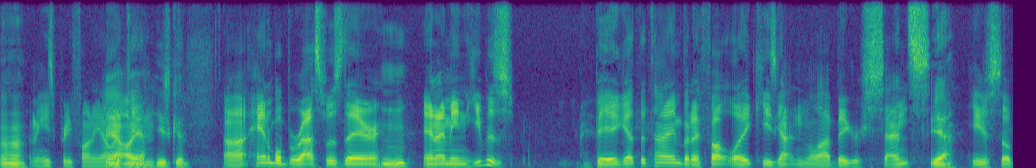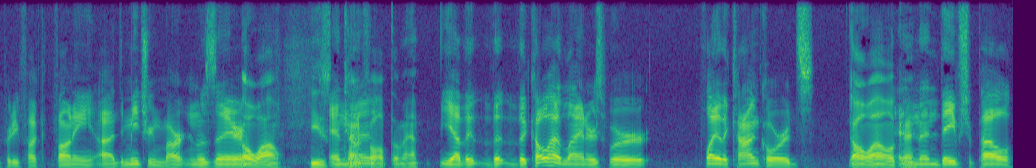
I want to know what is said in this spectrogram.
Uh-huh. I mean, he's pretty funny. I yeah, like oh, yeah, he's good. Uh, Hannibal Buress was there, Mhm. and I mean, he was big at the time, but I felt like he's gotten a lot bigger since. Yeah. He was still pretty fucking funny. Uh, Demetri Martin was there. Oh wow, he's kind of fell off the map. Yeah, the, the, the co-headliners were Flight of the Conchords, Oh wow, okay. and then Dave Chappelle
